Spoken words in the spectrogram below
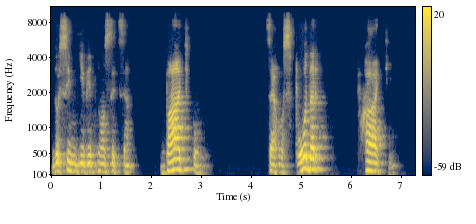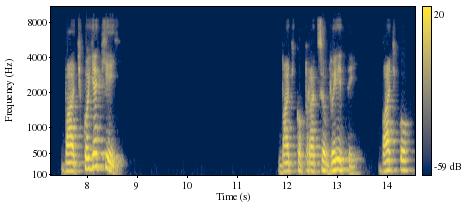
До сім'ї відноситься батько, це господар в хаті. Батько який? Батько працьовитий, батько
